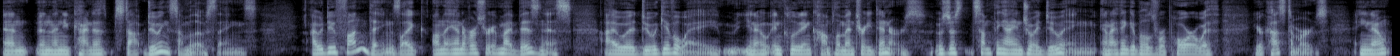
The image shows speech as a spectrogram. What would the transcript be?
and, and then you kind of stop doing some of those things. I would do fun things like on the anniversary of my business, I would do a giveaway, you know, including complimentary dinners. It was just something I enjoyed doing. And I think it builds rapport with your customers. And, you know,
